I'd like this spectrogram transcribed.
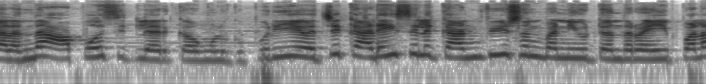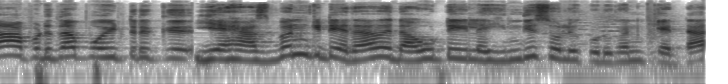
கலந்து ஆப்போசிட்ல இருக்கவங்களுக்கு புரிய வச்சு கடைசியில கன்ஃபியூஷன் பண்ணி விட்டு வந்துருவேன். இப்பெல்லாம் அப்படிதான் போயிட்டு இருக்கு என் ஹஸ்பண்ட் கிட்ட ஏதாவது டவுட் இல்ல ஹிந்தி சொல்லி கொடுங்கன்னு கேட்டா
